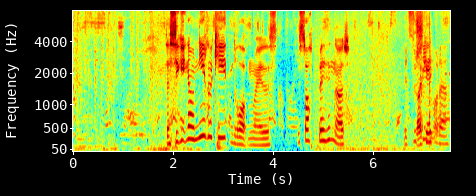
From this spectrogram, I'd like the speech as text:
wie sie Sanctuary Dass die Gegner auch nie Raketen droppen, ey. Das ist doch behindert. Willst du Okay. schieben oder?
